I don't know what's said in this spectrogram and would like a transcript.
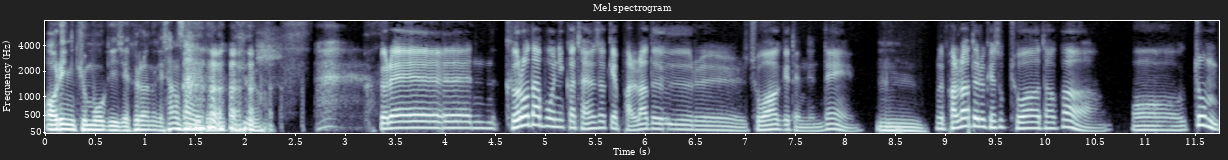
어린 규목이 이제 그러는 게 상상이 되는군요. 그래 그러다 보니까 자연스럽게 발라드를 좋아하게 됐는데 음, 발라드를 계속 좋아하다가 어 좀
